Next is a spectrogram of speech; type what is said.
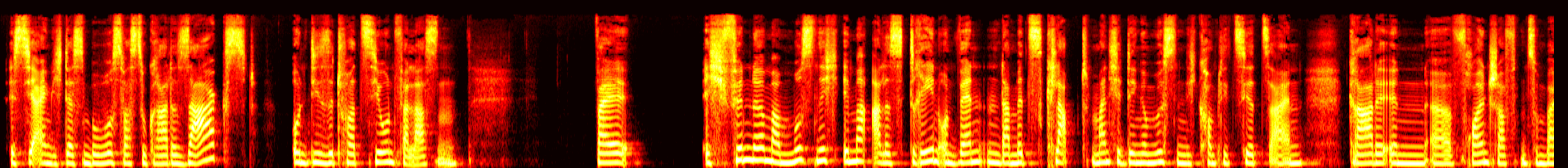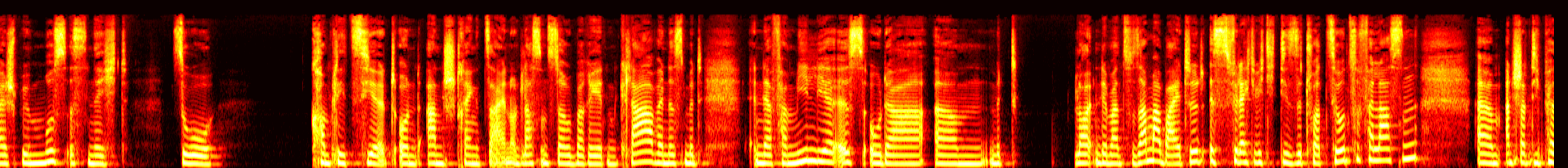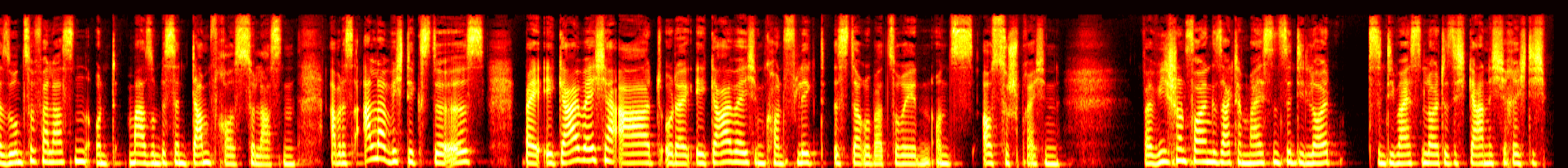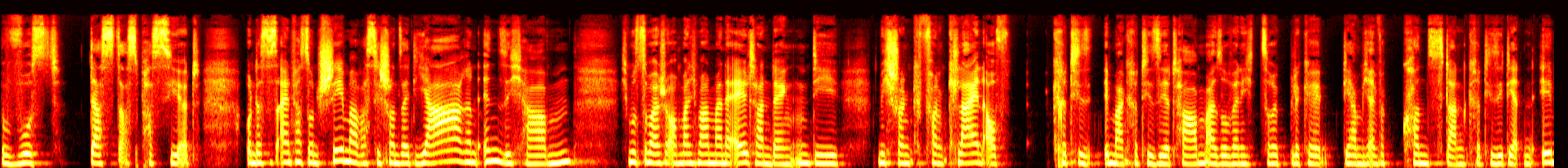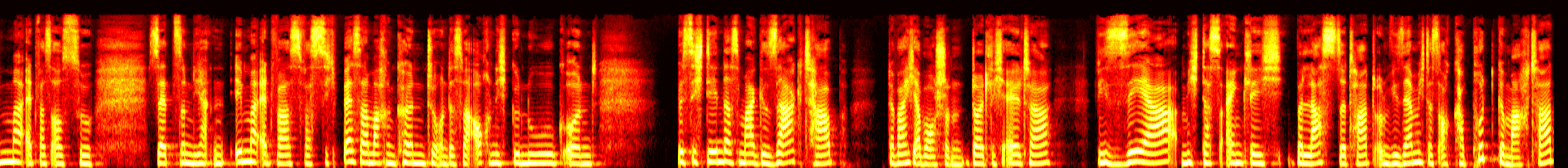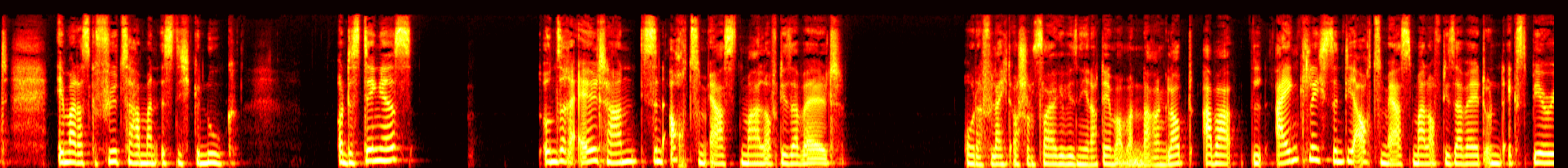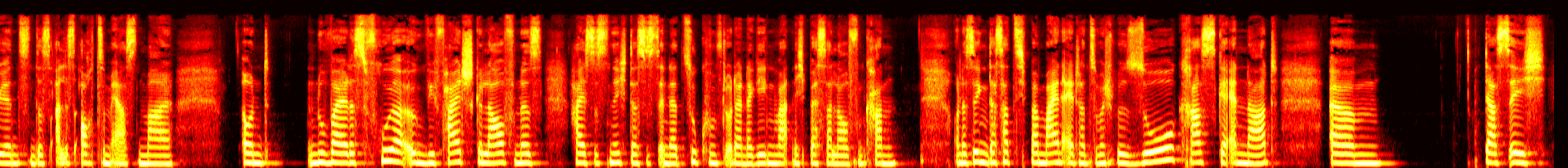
ist dir eigentlich dessen bewusst, was du gerade sagst und die Situation verlassen. Weil ich finde, man muss nicht immer alles drehen und wenden, damit es klappt. Manche Dinge müssen nicht kompliziert sein. Gerade in äh, Freundschaften zum Beispiel muss es nicht so kompliziert und anstrengend sein und lass uns darüber reden. Klar, wenn es mit in der Familie ist oder ähm, mit Leuten, denen man zusammenarbeitet, ist es vielleicht wichtig, die Situation zu verlassen, ähm, anstatt die Person zu verlassen und mal so ein bisschen Dampf rauszulassen. Aber das Allerwichtigste ist, bei egal welcher Art oder egal welchem Konflikt, ist darüber zu reden, uns auszusprechen. Weil wie ich schon vorhin gesagt habe, meistens sind die Leute, sind die meisten Leute sich gar nicht richtig bewusst, dass das passiert. Und das ist einfach so ein Schema, was sie schon seit Jahren in sich haben. Ich muss zum Beispiel auch manchmal an meine Eltern denken, die mich schon von klein auf kritis immer kritisiert haben. Also wenn ich zurückblicke, die haben mich einfach konstant kritisiert. Die hatten immer etwas auszusetzen und die hatten immer etwas, was sich besser machen könnte und das war auch nicht genug. Und bis ich denen das mal gesagt habe, da war ich aber auch schon deutlich älter, wie sehr mich das eigentlich belastet hat und wie sehr mich das auch kaputt gemacht hat, immer das Gefühl zu haben, man ist nicht genug. Und das Ding ist, unsere Eltern, die sind auch zum ersten Mal auf dieser Welt. Oder vielleicht auch schon vorher gewesen, je nachdem, ob man daran glaubt. Aber eigentlich sind die auch zum ersten Mal auf dieser Welt und experiencen das alles auch zum ersten Mal. Und nur weil das früher irgendwie falsch gelaufen ist, heißt es nicht, dass es in der Zukunft oder in der Gegenwart nicht besser laufen kann. Und deswegen, das hat sich bei meinen Eltern zum Beispiel so krass geändert, ähm, dass ich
